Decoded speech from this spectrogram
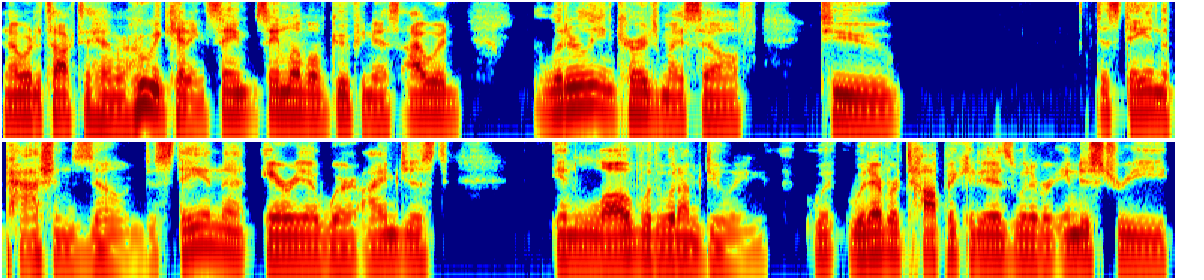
and I would have talked to him, or who are we kidding? Same same level of goofiness. I would literally encourage myself to to stay in the passion zone, to stay in that area where I'm just in love with what I'm doing, Wh- whatever topic it is, whatever industry,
